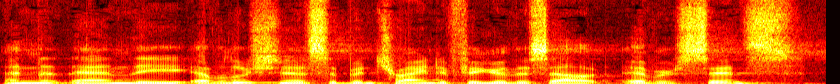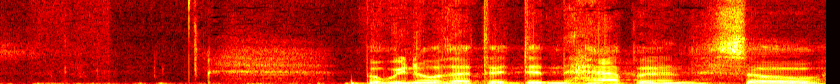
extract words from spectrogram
And, and the evolutionists have been trying to figure this out ever since. But we know that it didn't happen, so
